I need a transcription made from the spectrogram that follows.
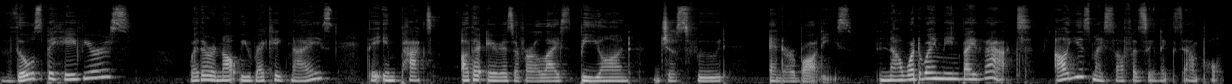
Those behaviors, whether or not we recognize, they impact other areas of our lives beyond just food and our bodies. Now, what do I mean by that? I'll use myself as an example.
